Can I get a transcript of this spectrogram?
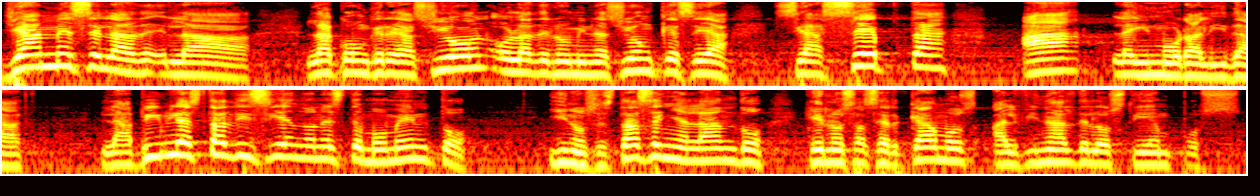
Llámese la, la, congregación o la denominación que sea, se acepta a la inmoralidad. La Biblia está diciendo en este momento y nos está señalando que nos acercamos al final de los tiempos.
